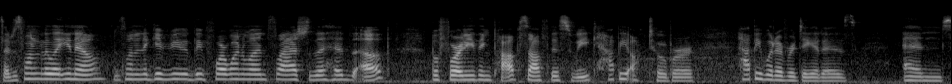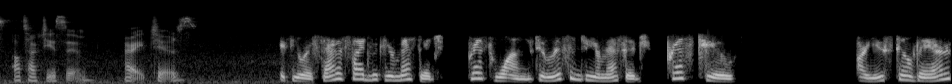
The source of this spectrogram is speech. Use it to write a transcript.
So I just wanted to let you know. Just wanted to give you the 411 slash the heads up before anything pops off this week. Happy October. Happy whatever day it is. And I'll talk to you soon. All right, cheers. If you are satisfied with your message, press 1 to listen to your message. Press 2. Are you still there?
